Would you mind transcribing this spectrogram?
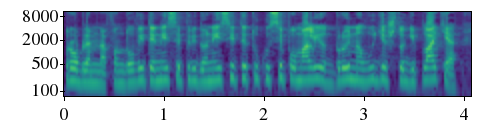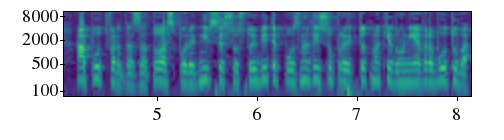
Проблем на фондовите не се придонесите, туку се помалиот број на луѓе што ги плаќаат, а потврда за тоа според нив се состојбите познати со проектот Македонија вработува,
